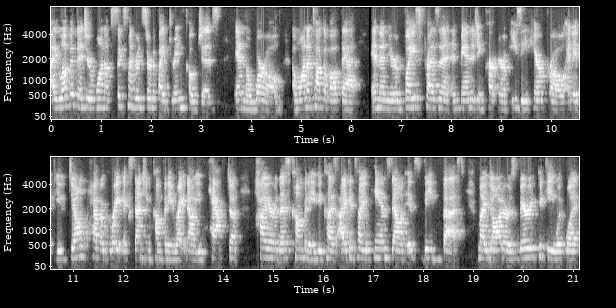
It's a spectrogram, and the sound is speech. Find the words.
I love it that you're one of 600 certified dream coaches in the world. I want to talk about that and then you're a vice president and managing partner of EasiHair Pro. And if you don't have a great extension company right now, you have to hire this company because I can tell you hands down, it's the best. My daughter is very picky with what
